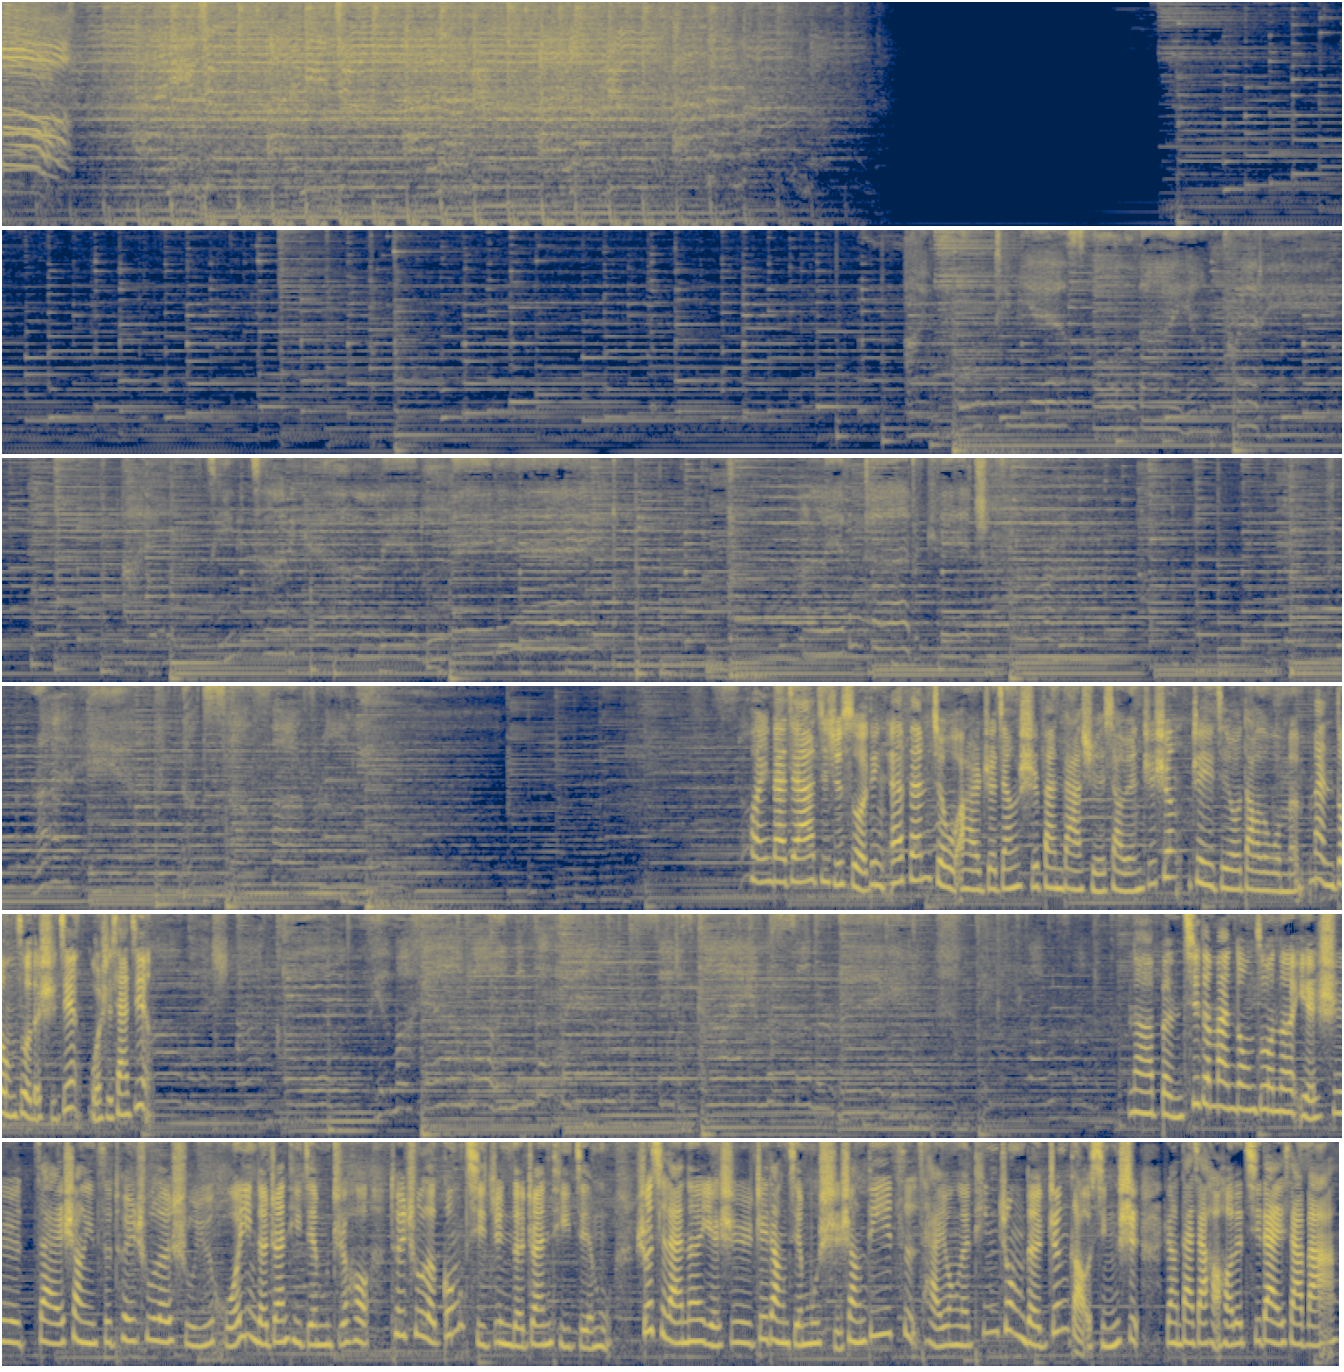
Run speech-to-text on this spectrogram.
欢迎大家继续锁定 FM 九五二浙江师范大学校园之声，这一节又到了我们慢动作的时间，我是夏静。那本期的慢动作呢，也是在上一次推出了属于火影的专题节目之后，推出了宫崎骏的专题节目。说起来呢，也是这档节目史上第一次采用了听众的征稿形式，让大家好好的期待一下吧。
